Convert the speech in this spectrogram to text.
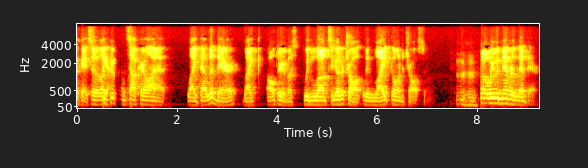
okay, so like Yeah. people in South Carolina, like that live there, like all three of us, we'd love to go to Charleston. We like going to Charleston, hmm but we would never live there.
